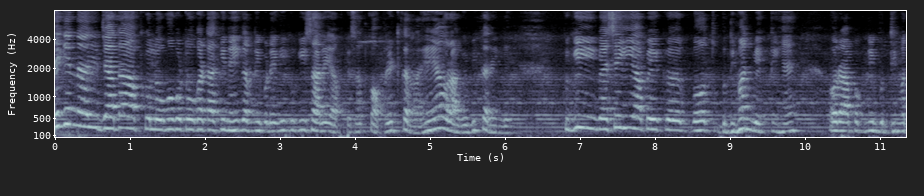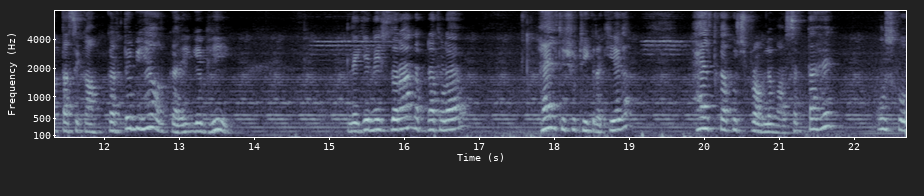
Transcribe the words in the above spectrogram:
लेकिन ज़्यादा आपको लोगों को टोका टाकी नहीं करनी पड़ेगी क्योंकि सारे आपके साथ कॉपरेट कर रहे हैं और आगे भी करेंगे। क्योंकि वैसे ही आप एक बहुत बुद्धिमान व्यक्ति हैं और आप अपनी बुद्धिमत्ता से काम करते भी हैं और करेंगे भी। लेकिन इस दौरान अपना थोड़ा हेल्थ इशू ठीक रखिएगा। हेल्थ का कुछ प्रॉब्लम आ सकता है, उसको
